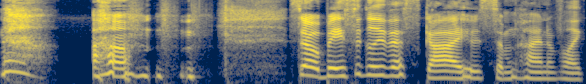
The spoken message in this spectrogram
Um, so basically, this guy who's some kind of like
